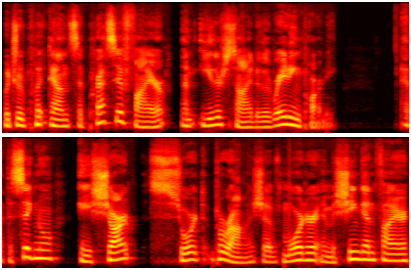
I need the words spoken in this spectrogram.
which would put down suppressive fire on either side of the raiding party. At the signal, a sharp, short barrage of mortar and machine gun fire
